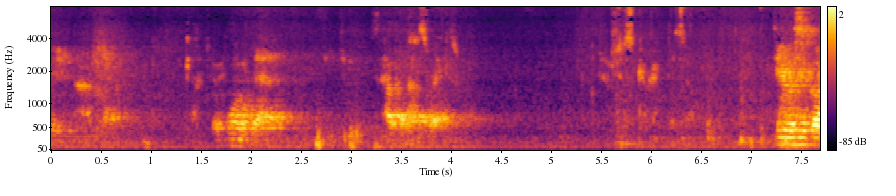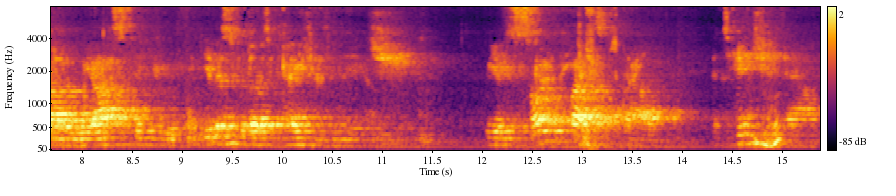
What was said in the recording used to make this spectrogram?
being But more of that in the future. Have a nice way. Dearest Father, we ask that you would forgive us for those occasions in which we have so placed attention, our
